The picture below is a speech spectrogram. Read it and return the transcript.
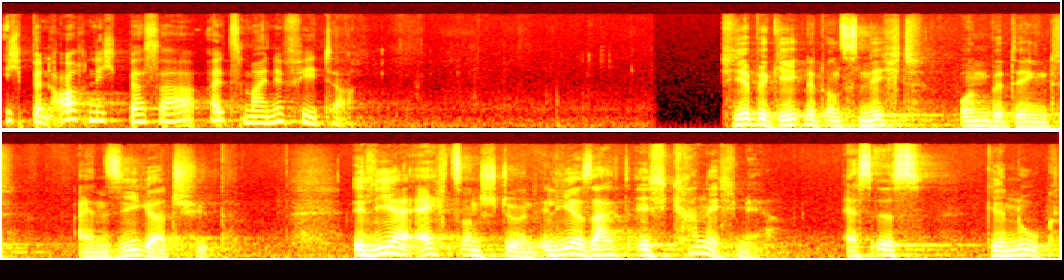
Ich bin auch nicht besser als meine Väter. Hier begegnet uns nicht unbedingt ein Siegertyp. Elia ächzt und stöhnt. Elia sagt, ich kann nicht mehr. Es ist genug.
